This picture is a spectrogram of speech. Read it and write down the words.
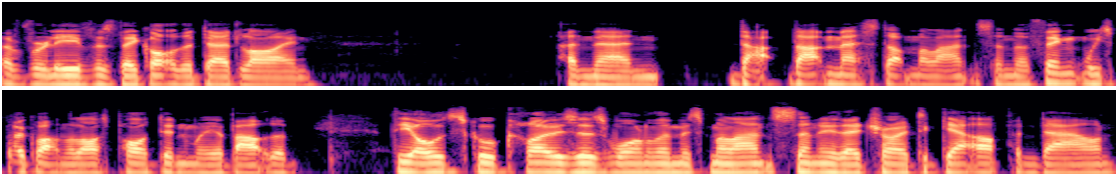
of relievers. They got to the deadline, and then that that messed up Melancon. I think we spoke about in the last pod, didn't we, about the the old school closers. One of them is Melancon, who they tried to get up and down,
